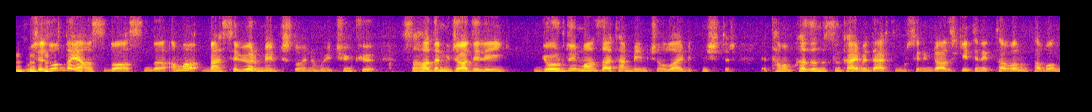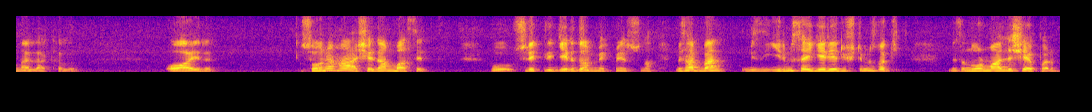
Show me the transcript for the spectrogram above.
Bu sezon da yansıdı aslında ama ben seviyorum Memphis'te oynamayı. Çünkü sahada mücadeleyi gördüğüm an zaten benim için olay bitmiştir. E, tamam kazanırsın kaybedersin. Bu senin birazcık yetenek tavanın tabanınla alakalı. O ayrı. Sonra ha şeyden bahset. Bu sürekli geri dönmek mevzusuna. Mesela ben biz 20 sayı geriye düştüğümüz vakit mesela normalde şey yaparım.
